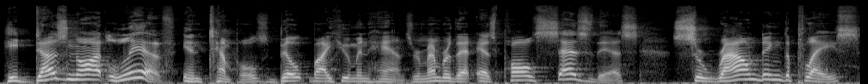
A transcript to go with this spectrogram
He does not live in temples built by human hands. Remember that as Paul says this, surrounding the place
